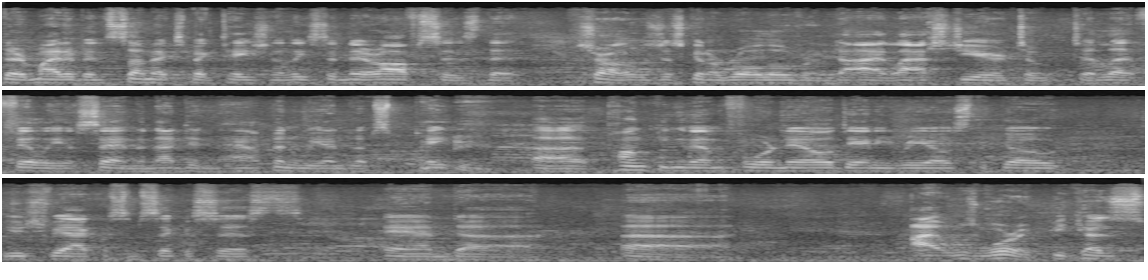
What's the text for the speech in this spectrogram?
there might have been some expectation, at least in their offices, that Charlotte was just going to roll over and die last year to, to let Philly ascend, and that didn't happen. We ended up uh, punking them 4 0. Danny Rios, the GOAT, Jóźwiak with some sick assists, and uh, uh, I was worried because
